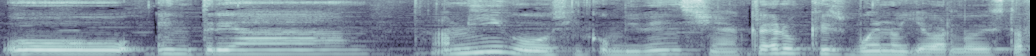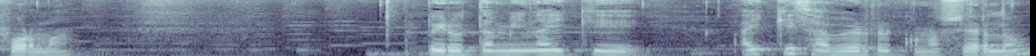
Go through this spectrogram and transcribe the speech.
o entre amigos y convivencia. Claro que es bueno llevarlo de esta forma, pero también hay que, hay que saber reconocerlo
